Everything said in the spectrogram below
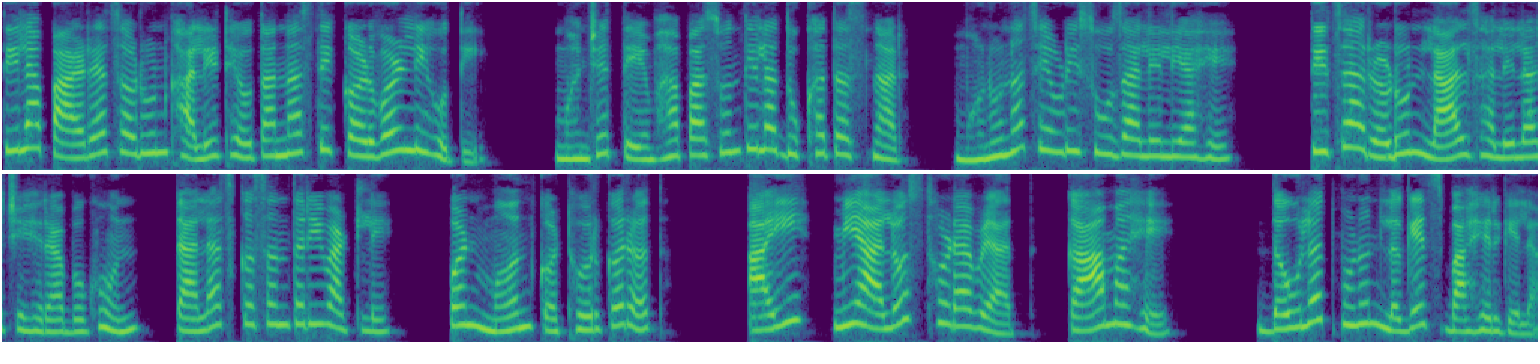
तिला पायऱ्या चढून खाली ठेवतानाच ती कळवळली होती. म्हणजे तेव्हापासून तिला दुखत असणार म्हणूनच एवढी सूज आलेली आहे. तिचा रडून लाल झालेला चेहरा बघून त्यालाच कसन तरी वाटले पण मन कठोर करत आई मी आलोच थोड्या वेळात काम आहे. दौलत म्हणून लगेच बाहेर गेला.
